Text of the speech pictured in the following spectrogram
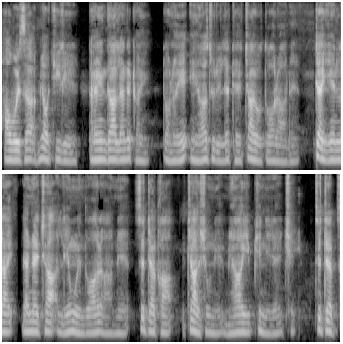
ဟာဝေဇာအမြောက်ကြီးတွေဒိုင်းသားလက်နက်ကိုင်တော်လည်းအင်အားစုတွေလက်ထဲကြောက်သွားတာနဲ့ တက်ရင်လိုက်လက်နက်ချအလင်းဝင်သွားတာနဲ့စစ်တပ်ကအကြရှုံးနေအများကြီးဖြစ်နေတဲ့အချိန်စစ်တပ်စ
